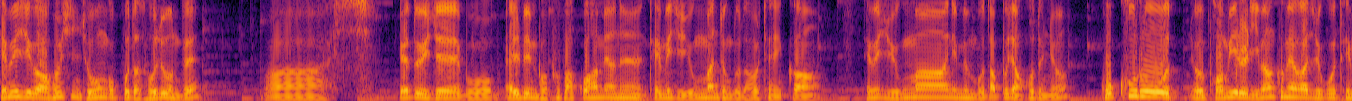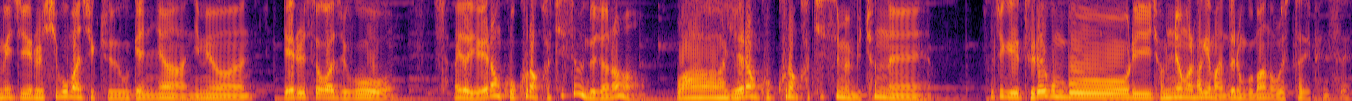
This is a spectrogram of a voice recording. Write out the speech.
데미지가 훨씬 좋은 것보다 더 좋은데? 와, 씨. 얘도 이제 뭐, 엘빈 버프 받고 하면은 데미지 6만 정도 나올 테니까, 데미지 6만이면 뭐 나쁘지 않거든요? 고쿠로 요 범위를 이만큼 해가지고 데미지를 15만씩 주겠냐? 아니면 얘를 써가지고, 아니다, 얘랑 고쿠랑 같이 쓰면 되잖아? 와, 얘랑 고쿠랑 같이 쓰면 미쳤네. 솔직히 드래곤볼이 점령을 하게 만드는구만 올스타 디펜스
